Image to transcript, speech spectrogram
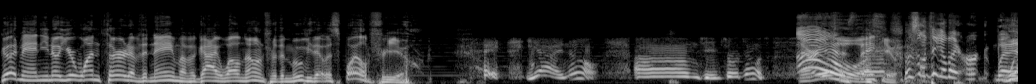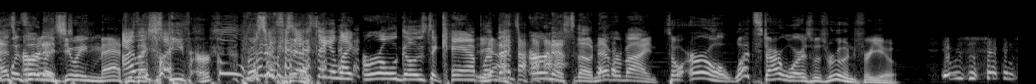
Good, man. You know, you're one third of the name of a guy well known for the movie that was spoiled for you. yeah, I know. Um, James Earl Jones. Oh, Thank you. I was thinking like, er, well, What that's was Ernest Ernest doing math? I He's like, was like- Steve Urkel? For some What is reason, I was thinking like Earl goes to camp. Or Yeah. That's Ernest, though. Never mind. So, Earl, what Star Wars was ruined for you? It was the second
